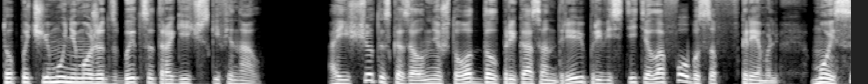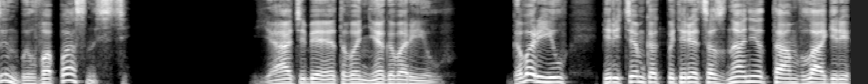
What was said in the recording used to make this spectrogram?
то почему не может сбыться трагический финал? А еще ты сказал мне, что отдал приказ Андрею привести тела Фобосов в Кремль. Мой сын был в опасности. Я тебе этого не говорил. Говорил, перед тем, как потерять сознание там, в лагере,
